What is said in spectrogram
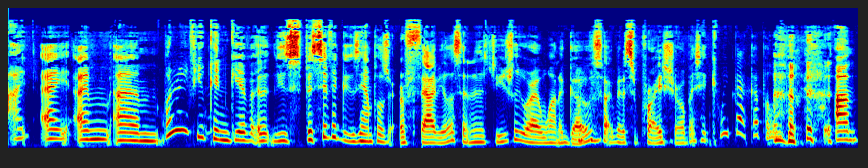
I, I, am um, wondering if you can give uh, these specific examples are fabulous, and it's usually where I want to go. Mm-hmm. So I'm going to surprise Sherryl by saying, "Can we back up a little bit?" um,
